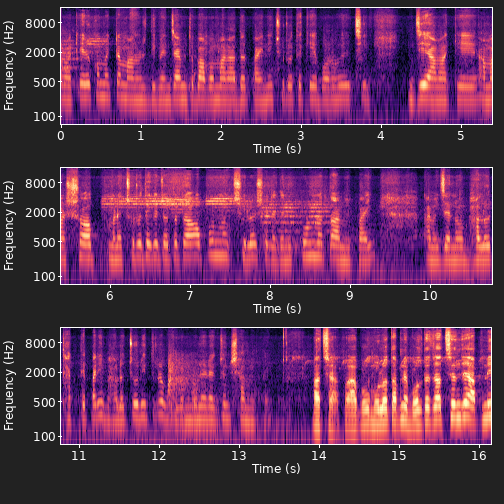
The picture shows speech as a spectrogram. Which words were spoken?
আমাকে এরকম একটা মানুষ দিবেন যে আমি তো বাবা মার আদর পাইনি, ছোট থেকে বড় হয়েছি, যে আমাকে, আমার সব মানে ছোট থেকে যতটা অপূর্ণ ছিল সেটা যেন পূর্ণতা আমি পাই। আমি যেন ভালো থাকতে পারি, ভালো চরিত্র, ভালো মনের একজন স্বামী পাই। আচ্ছা আপু, মূলত আপনি বলতে চাচ্ছেন যে আপনি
